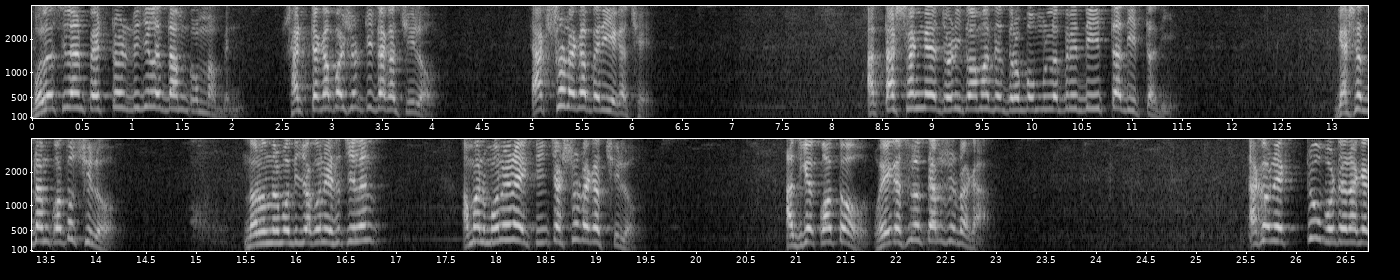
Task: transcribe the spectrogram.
বলেছিলেন পেট্রোল, ডিজেলের দাম কমাবেন। ষাট টাকা, পঁয়ষট্টি টাকা ছিল। একশো টাকা পেরিয়ে গেছে। আর তার সঙ্গে জড়িত আমাদের দ্রব্যমূল্য বৃদ্ধি ইত্যাদি ইত্যাদি। গ্যাসের দাম কত ছিল? নরেন্দ্র মোদী যখন এসেছিলেন, আমার মনে নেই, তিন চারশো টাকা ছিল। আজকে কত? হয়ে গেছিল তেরোশো টাকা। এখন একটু ভোটের আগে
